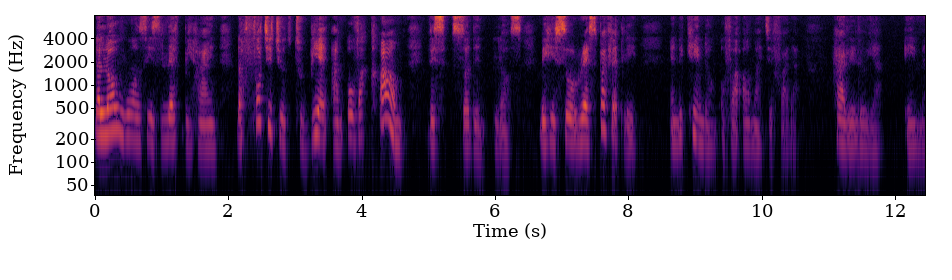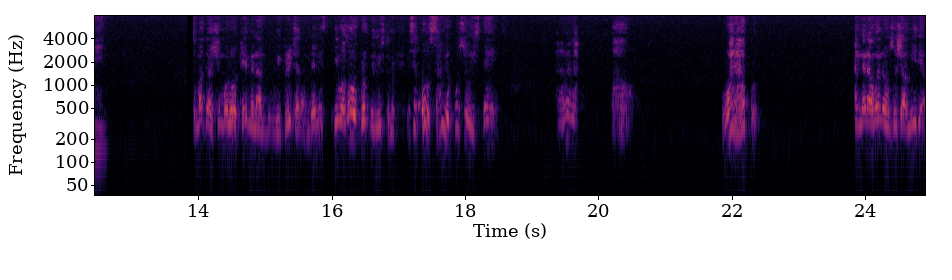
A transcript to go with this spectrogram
the loved ones he's left behind the fortitude to bear and overcome this sudden loss. May his soul rest perfectly in the kingdom of our Almighty Father. Hallelujah. Amen. Matthew Ashimolo came in and we greeted him. Then he was all broke the news to me. He said, Oh, Sammy Okposo is dead. And I went like, Oh, what happened? And then I went on social media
